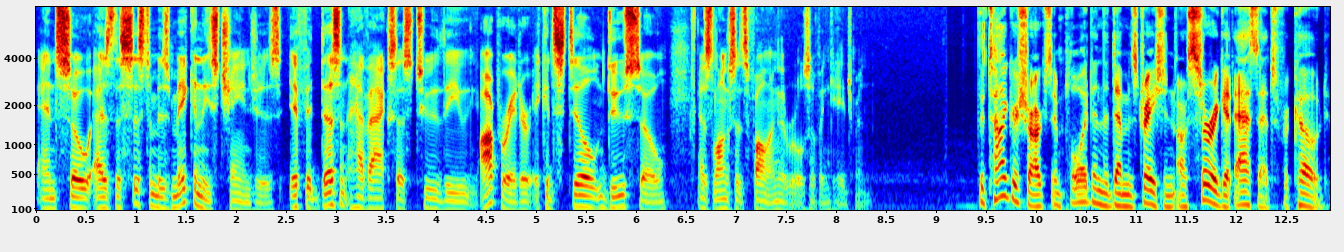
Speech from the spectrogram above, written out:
And so as the system is making these changes, if it doesn't have access to the operator, it could still do so as long as it's following the rules of engagement. The TigerSharks employed in the demonstration are surrogate assets for code.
